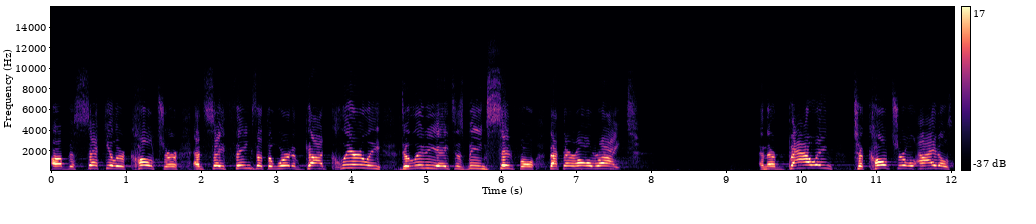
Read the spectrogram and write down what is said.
of the secular culture and say things that the Word of God clearly delineates as being sinful, that they're all right and they're bowing to cultural idols.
